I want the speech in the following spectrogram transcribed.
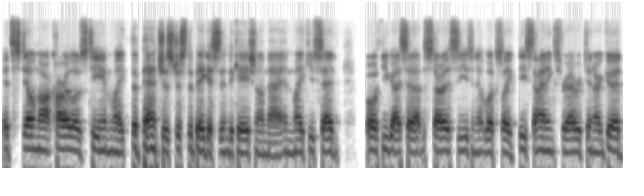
It's still not Carlo's team. Like the bench is just the biggest indication on that. And like you said, both you guys said at the start of the season, it looks like these signings for Everton are good,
